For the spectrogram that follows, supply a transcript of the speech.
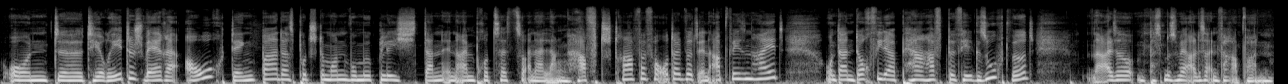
Und äh, theoretisch wäre auch denkbar, dass Puigdemont womöglich dann in einem Prozess zu einer langen Haftstrafe verurteilt wird in Abwesenheit und dann doch wieder per Haftbefehl gesucht wird. Also, das müssen wir alles einfach abwarten.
